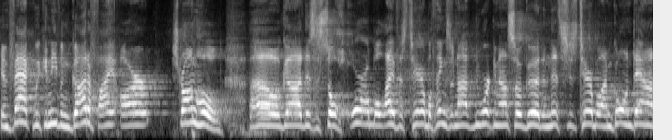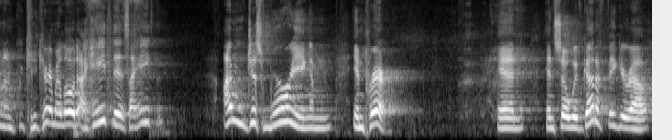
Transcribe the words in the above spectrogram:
In fact, we can even godify our stronghold. Oh, God, this is so horrible. Life is terrible. Things are not working out so good. And it's just terrible. I'm going down. And can you carry my load? I hate this. I hate. I'm just worrying I'm in prayer. And, and so we've got to figure out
